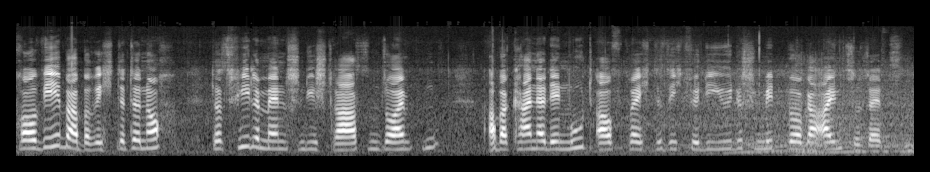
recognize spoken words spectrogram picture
Frau Weber berichtete noch, dass viele Menschen die Straßen säumten, aber keiner den Mut aufbrächte, sich für die jüdischen Mitbürger einzusetzen.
